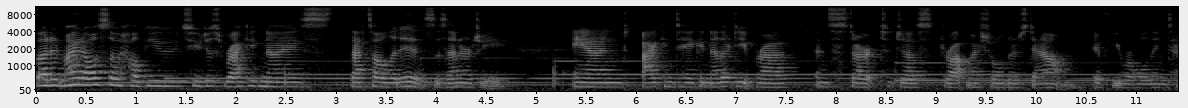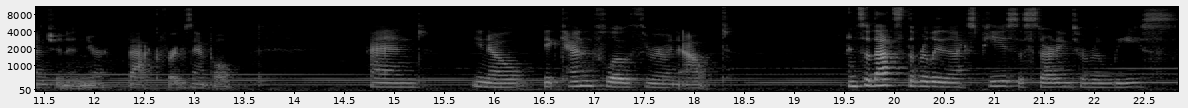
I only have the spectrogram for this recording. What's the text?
but it might also help you to just recognize that's all it is, is energy. And I can take another deep breath and start to just drop my shoulders down if you were holding tension in your back, for example. And, you know, it can flow through and out. And so that's the really the next piece is starting to release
